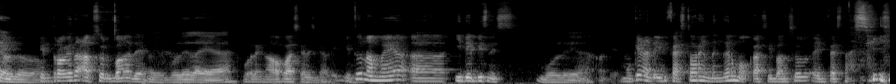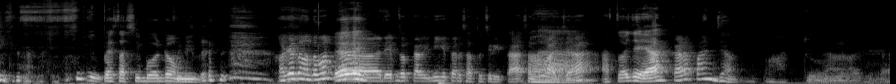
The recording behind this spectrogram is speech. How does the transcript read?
Ah, Aduh. oke. Intro kita absurd banget ya. Oh, ya, boleh lah ya. Boleh nggak apa sekali-sekali. Itu namanya eh, ide bisnis. Boleh ya. Oke. Mungkin ada investor yang denger mau kasih Bang Sul investasi. Investasi bodong gitu. Oke teman-teman, Eh. eh, di episode kali ini kita ada satu cerita, satu Wah, aja, Satu aja ya. karena panjang. Waduh, Nah. gila, gila.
